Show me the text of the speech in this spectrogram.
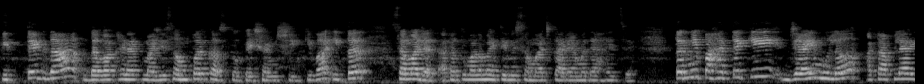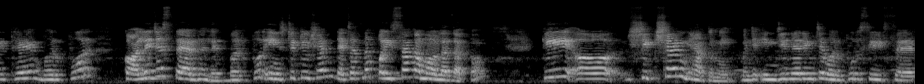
कित्येकदा दवाखान्यात माझे संपर्क असतो पेशंटशी किंवा इतर समाजात. आता तुम्हाला माहिती आहे मी समाज कार्यामध्ये आहेच आहे. तर मी पाहते की ज्याही मुलं आता आपल्या इथे भरपूर कॉलेजेस तयार झालेत. भरपूर इन्स्टिट्यूशन त्याच्यातनं पैसा कमावला जातो. की शिक्षण घ्या तुम्ही. म्हणजे इंजिनिअरिंगचे भरपूर सीट्स आहेत.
